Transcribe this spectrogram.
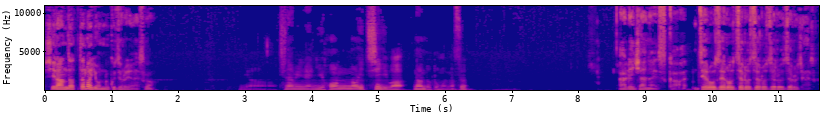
知らんだったら460じゃないですか。いやーちなみにね、日本の1位は何だと思います？あれじゃないですか。000000じゃないですか。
